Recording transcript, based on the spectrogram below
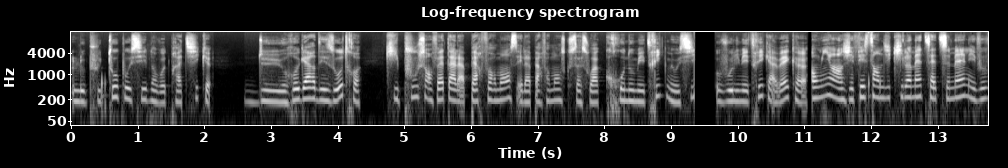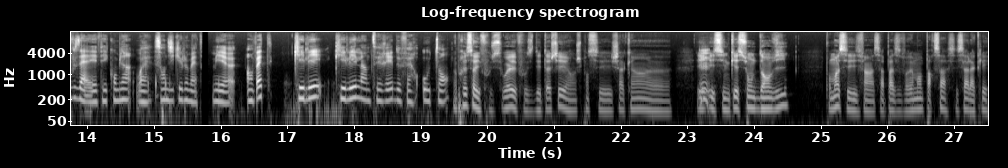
le plus tôt possible dans votre pratique du regard des autres qui pousse en fait à la performance et la performance que ça soit chronométrique mais aussi volumétrique avec euh, oh oui hein, j'ai fait 110 km cette semaine et vous vous avez fait combien? Ouais 110 km mais en fait quel est quel est l'intérêt de faire autant Après ça, il faut, ouais, il faut se détacher. Hein. Je pense que c'est chacun. Euh, mm. Et, c'est une question d'envie. Pour moi, c'est, ça passe vraiment par ça. C'est ça la clé.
